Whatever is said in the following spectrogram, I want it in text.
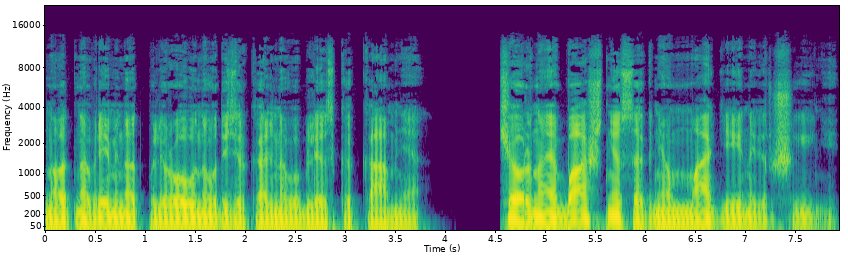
но одновременно отполированного до зеркального блеска камня. Черная башня с огнем магии на вершине.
